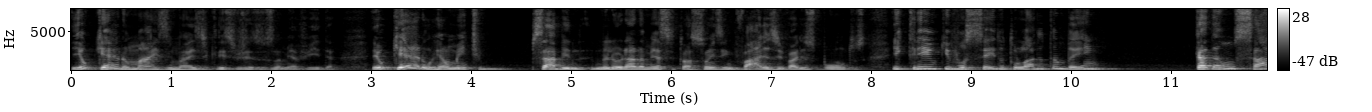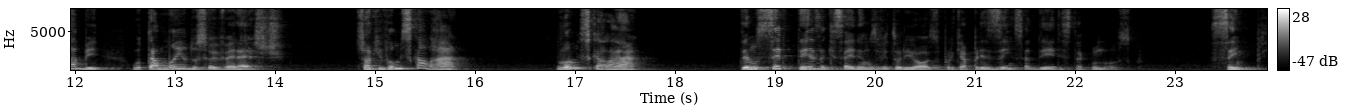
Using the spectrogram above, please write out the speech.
E eu quero mais e mais de Cristo Jesus na minha vida. Eu quero realmente, sabe, melhorar as minhas situações em vários e vários pontos. E creio que você do outro lado também. Cada um sabe o tamanho do seu Everest. Só que vamos escalar. Vamos escalar. Temos certeza que sairemos vitoriosos, porque a presença dele está conosco. Sempre.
